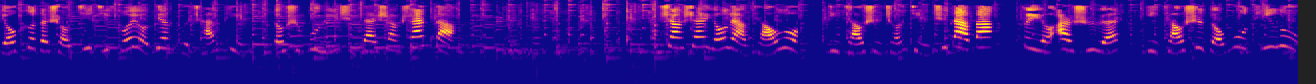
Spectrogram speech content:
游客的手机及所有电子产品都是不允许带上山的。上山有两条路，一条是乘景区大巴，费用二十元；一条是走木梯路。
